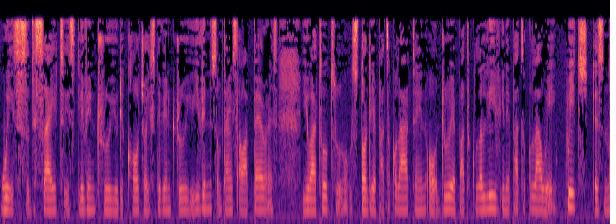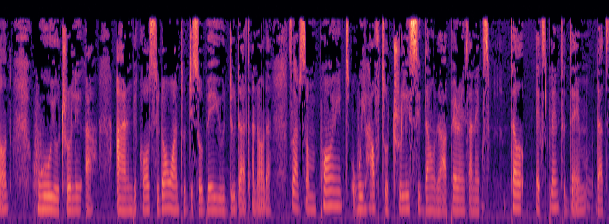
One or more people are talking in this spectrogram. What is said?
ways the society is living through you, the culture is living through you. Even sometimes our parents, you are told to study a particular thing or do a particular, live in a particular way, which is not who you truly are. And because you don't want to disobey, you do that and all that. So at some point, we have to truly sit down with our parents and ex- tell explain to them that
